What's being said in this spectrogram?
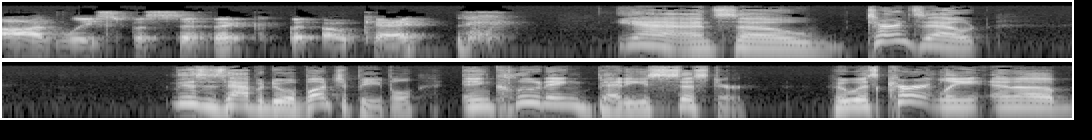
Oddly specific, but okay. Yeah, and so turns out this has happened to a bunch of people, including Betty's sister, who is currently in a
